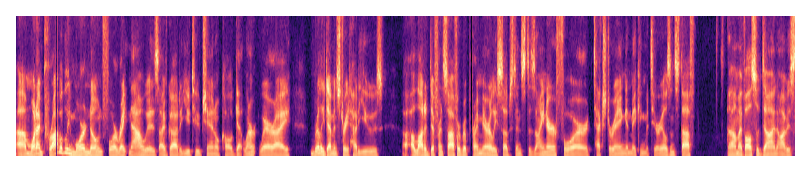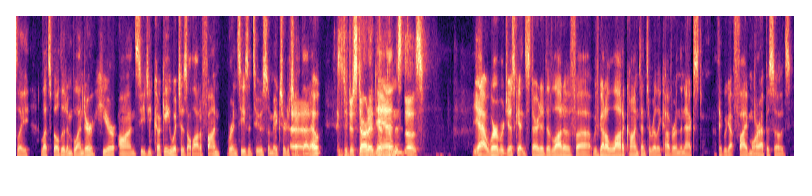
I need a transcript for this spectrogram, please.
Um, what I'm probably more known for right now is I've got a YouTube channel called Get Learnt where I really demonstrate how to use a lot of different software, but primarily Substance Designer for texturing and making materials and stuff. Um, I've also done, obviously, Let's Build It in Blender here on CG Cookie, which is a lot of fun. We're in season two, so make sure to check that Uh, out. Since you just started, yeah, those. Yeah, we're we're just getting started. A lot of uh, we've got a lot of content to really cover in the next. I think we got five more episodes,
